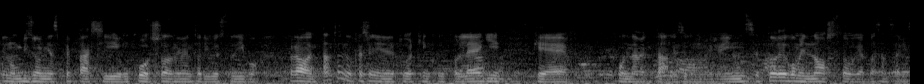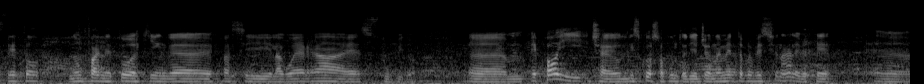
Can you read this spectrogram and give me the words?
e non bisogna aspettarsi un corso da un evento di questo tipo, però intanto è un'occasione di networking con colleghi che è fondamentale secondo me, cioè, in un settore come il nostro che è abbastanza ristretto non fare networking e farsi la guerra è stupido. Um, e poi c'è il discorso appunto di aggiornamento professionale perché eh,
